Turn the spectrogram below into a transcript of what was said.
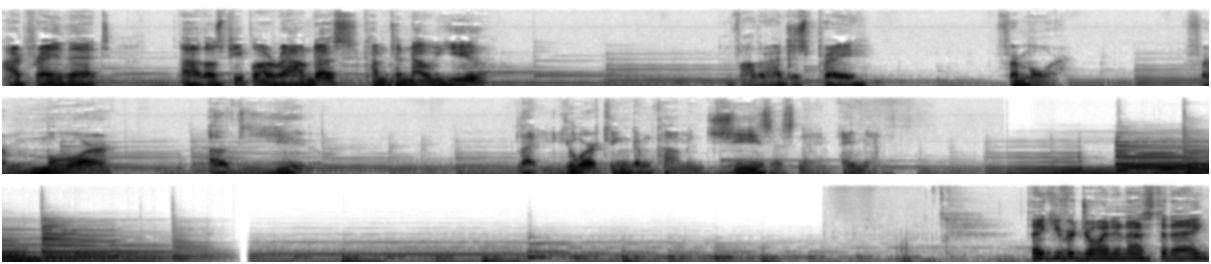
I pray that uh, those people around us come to know you. And Father, I just pray for more, for more of you. Let your kingdom come in Jesus' name. Amen. Thank you for joining us today,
